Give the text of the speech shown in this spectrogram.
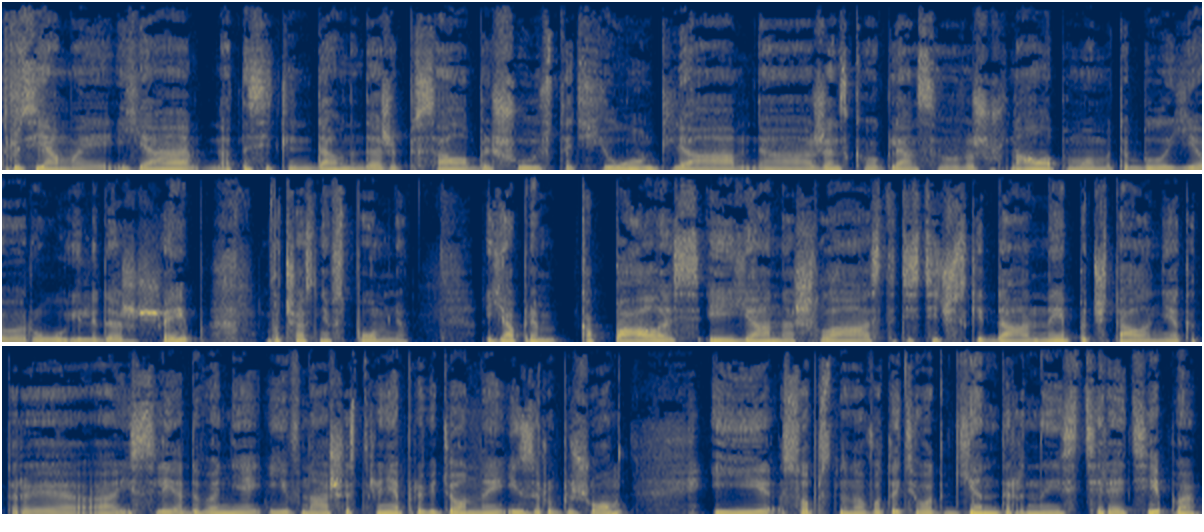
Друзья мои, я относительно недавно даже писала большую статью для э, женского глянцевого журнала, по-моему, это было Ева.ру или даже Shape, вот сейчас не вспомню. Я прям копалась, и я нашла статистические данные, почитала некоторые э, исследования и в нашей стране проведенные, и за рубежом. И, собственно, вот эти вот гендерные стереотипы,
